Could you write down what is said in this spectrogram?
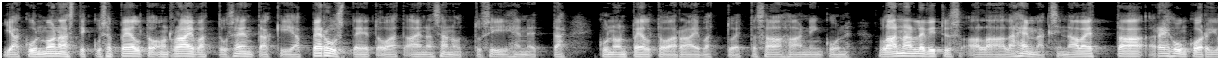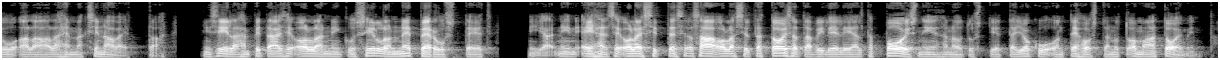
Ja kun monasti, kun se pelto on raivattu sen takia, perusteet ovat aina sanottu siihen, että kun on peltoa raivattu, että saadaan niin kuin lannanlevitysalaa lähemmäksi navettaa, rehunkorjuualaa lähemmäksi navettaa, niin siellähän pitäisi olla niin kuin silloin ne perusteet, ja, niin eihän se ole sitten, se saa olla siltä toiselta viljelijältä pois niin sanotusti, että joku on tehostanut omaa toimintaa.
